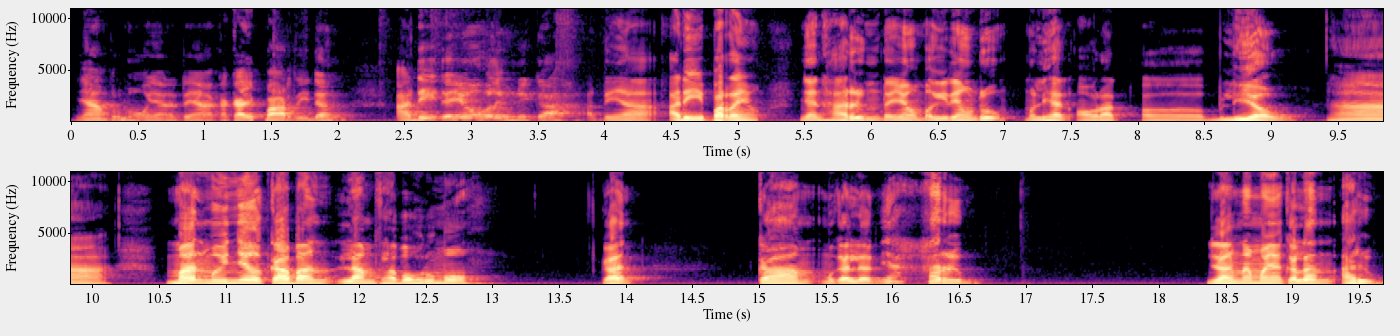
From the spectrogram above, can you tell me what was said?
Yang permohonannya tanya kakak ipar tidak. Adik tanya kali menikah. Artinya adik ipar tanya nyan harum tanya bagi dia untuk melihat aurat uh, beliau. Nah, man menye kaban lam sabah rumah. Kan? Kam mekalan ya harum. Yang namanya kalian harum.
